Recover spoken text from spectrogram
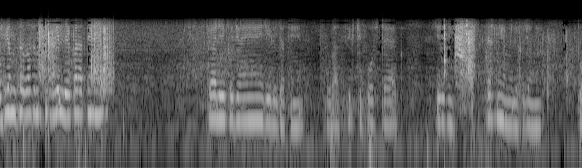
अभी हम थोड़ा सा मटीरियल लेकर आते हैं। क्या लेकर जाएँ? ये ले जाते हैं। पूरा सिक्सटी फोर स्टैक ये नहीं टेस्ट नहीं हमें लेकर जानी। तो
